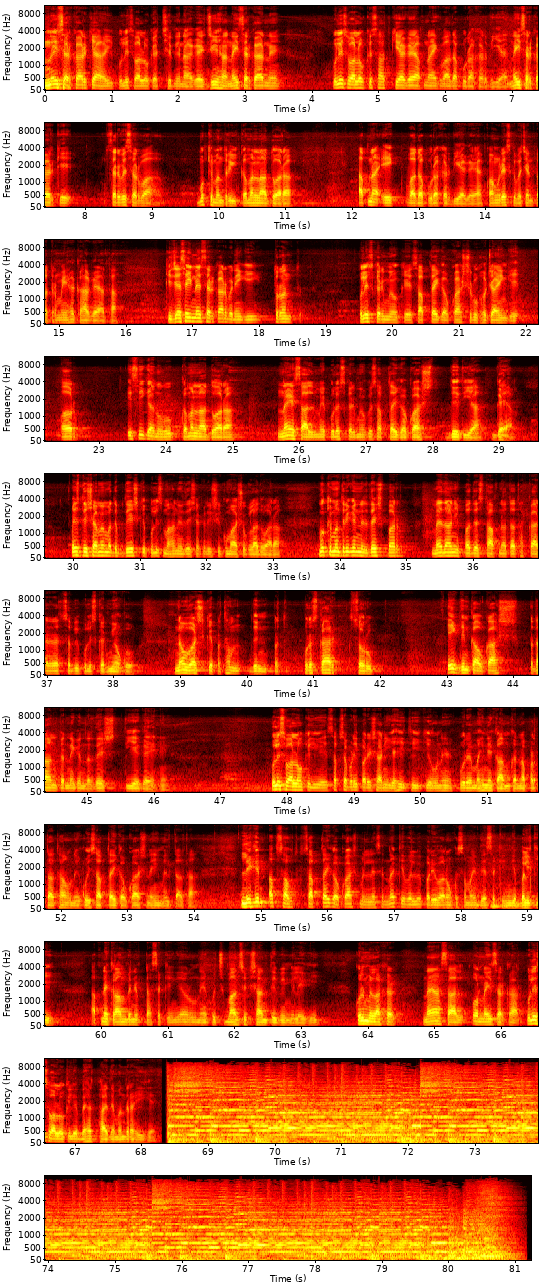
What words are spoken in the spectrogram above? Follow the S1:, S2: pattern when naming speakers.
S1: नई सरकार क्या आई पुलिस वालों के अच्छे दिन आ गए। जी हाँ नई सरकार ने पुलिस वालों के साथ किया गया अपना एक वादा पूरा कर दिया नई सरकार के सर्वे सर्वा मुख्यमंत्री कमलनाथ द्वारा अपना एक वादा पूरा कर दिया गया। कांग्रेस के वचन पत्र में यह कहा गया था कि जैसे ही नई सरकार बनेगी, तुरंत पुलिसकर्मियों के साप्ताहिक अवकाश शुरू हो जाएँगे और इसी के अनुरूप कमलनाथ द्वारा नए साल में पुलिसकर्मियों को साप्ताहिक अवकाश दे दिया गया। इस दिशा में मध्य प्रदेश के पुलिस महानिदेशक ऋषि कुमार शुक्ला द्वारा मुख्यमंत्री के निर्देश पर मैदानी पद स्थापना तथा कार्यरत सभी पुलिसकर्मियों को नव वर्ष के प्रथम दिन पुरस्कार स्वरूप एक दिन का अवकाश प्रदान करने के निर्देश दिए गए हैं। पुलिस वालों के लिए सबसे बड़ी परेशानी यही थी कि उन्हें पूरे महीने काम करना पड़ता था, उन्हें कोई साप्ताहिक अवकाश नहीं मिलता था। लेकिन अब साप्ताहिक अवकाश मिलने से न केवल वे परिवारों को समय दे सकेंगे, बल्कि अपने काम भी निपटा सकेंगे और उन्हें कुछ मानसिक शांति भी मिलेगी। कुल मिलाकर नया साल और नई सरकार पुलिस वालों के लिए बेहद फ़ायदेमंद रही है।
